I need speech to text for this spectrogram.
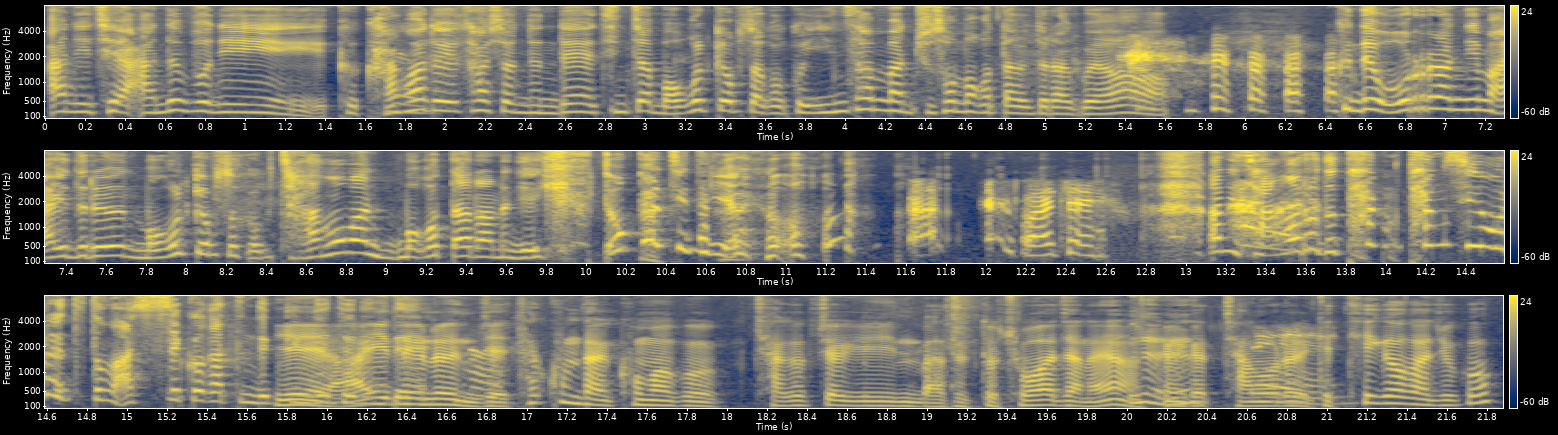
아니, 제 아는 분이 그 강화도에 네. 사셨는데 진짜 먹을 게 없어갖고 인삼만 주워 먹었다 그러더라고요. 근데 오로라님 아이들은 먹을 게 없어서 장어만 먹었다라는 얘기가 똑같이 들려요. 맞아요. 아니, 장어로도 탕, 탕수육을 해도 또 맛있을 것 같은 느낌도 예, 드는데. 아이들은 이제 새콤달콤하고 자극적인 맛을 또 좋아하잖아요. 네. 그러니까 장어를 네. 이렇게 튀겨가지고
